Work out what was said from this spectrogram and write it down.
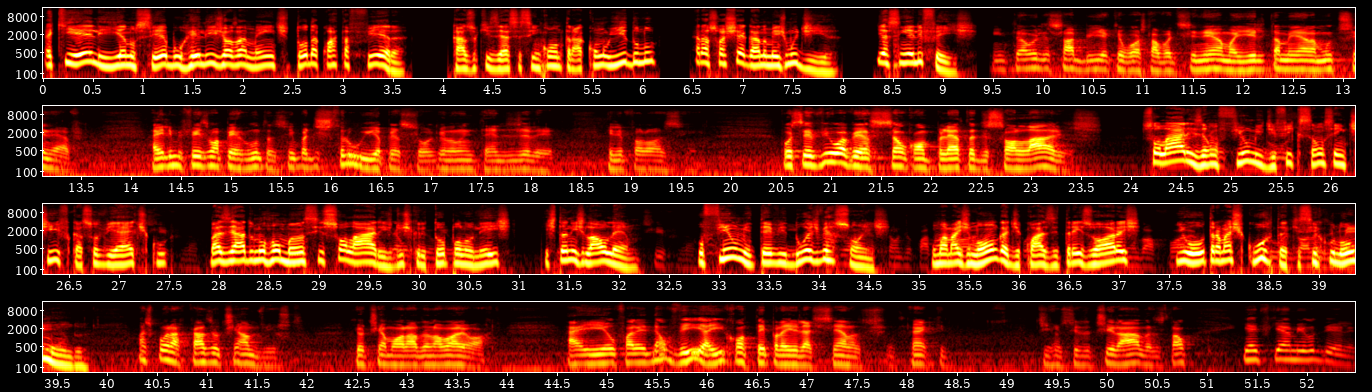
É que ele ia no sebo religiosamente toda quarta-feira. Caso quisesse se encontrar com o ídolo, era só chegar no mesmo dia. E assim ele fez. Então ele sabia que eu gostava de cinema e ele também era muito cinéfilo. Aí ele me fez uma pergunta assim para destruir a pessoa que não entende direito. Ele falou assim: Você viu a versão completa de Solares? Solaris é um filme de ficção científica soviético baseado no romance Solaris do escritor polonês Stanislaw Lem. O filme teve duas versões, uma mais longa de quase três horas e outra mais curta que circulou o mundo. Mas por acaso eu tinha visto, que eu tinha morado em Nova York. Aí eu falei, não vi, aí contei para ele as cenas né, que tinham sido tiradas e tal, e aí fiquei amigo dele.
